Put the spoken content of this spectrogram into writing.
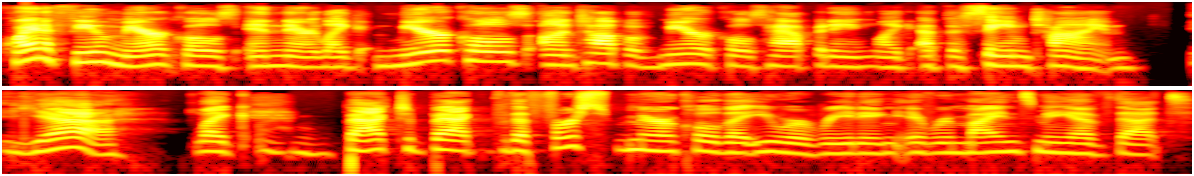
quite a few miracles in there, like miracles on top of miracles happening like at the same time. Yeah. Like back to back. The first miracle that you were reading, it reminds me of that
